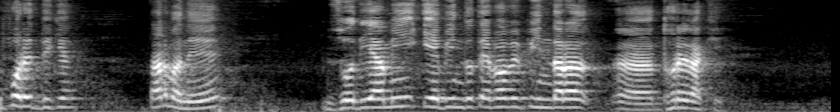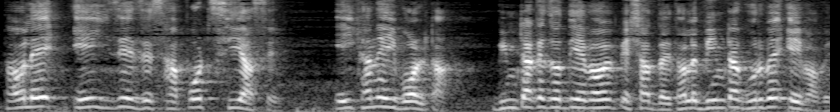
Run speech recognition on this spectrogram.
উপরের দিকে, তার মানে যদি আমি এ বিন্দুতে এভাবে পিন দ্বারা ধরে রাখি, তাহলে এই যে যে সাপোর্ট সি আছে, এইখানে এই বলটা, বিমটাকে যদি এভাবে প্রেশার দেয়, তাহলে বিমটা ঘুরবে এইভাবে।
